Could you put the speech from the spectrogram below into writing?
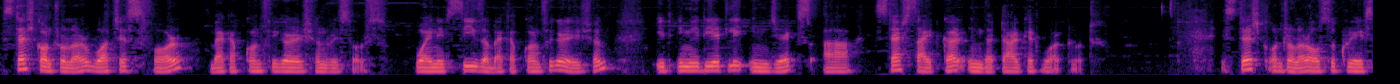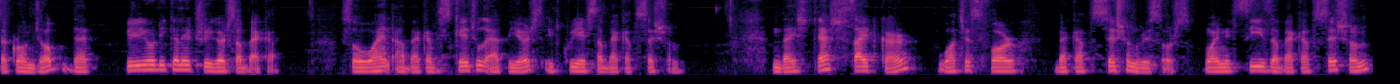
Stash controller watches for backup configuration resource. When it sees a backup configuration, it immediately injects a stash sidecar in the target workload. Stash controller also creates a cron job that periodically triggers a backup. So when a backup schedule appears, it creates a backup session. The stash sidecar watches for backup session resource. When it sees a backup session,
